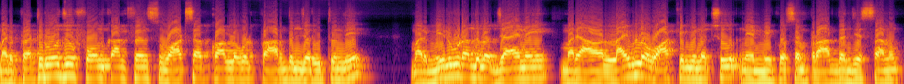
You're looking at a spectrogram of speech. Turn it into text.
మరి ప్రతిరోజు ఫోన్ కాన్ఫరెన్స్ వాట్సాప్ కాల్లో కూడా ప్రార్థన జరుగుతుంది. మరి మీరు కూడా అందులో జాయిన్ అయ్యి మరి ఆ లైవ్లో వాక్యం వినొచ్చు. నేను మీకోసం ప్రార్థన చేస్తాను.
